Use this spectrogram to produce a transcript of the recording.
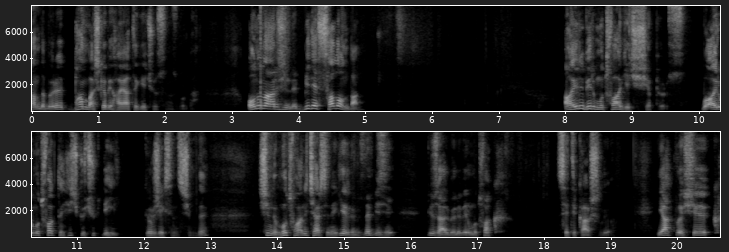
anda böyle bambaşka bir hayata geçiyorsunuz burada. Onun haricinde bir de salondan ayrı bir mutfağa geçiş yapıyoruz. Bu ayrı mutfak da hiç küçük değil. Göreceksiniz şimdi. Şimdi mutfağın içerisine girdiğimizde bizi güzel böyle bir mutfak seti karşılıyor. Yaklaşık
